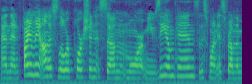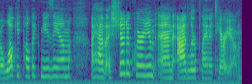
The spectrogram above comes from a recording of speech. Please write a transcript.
And then finally on this lower portion, some more museum pins. This one is from the Milwaukee Public Museum. I have a Shedd Aquarium and Adler Planetarium.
